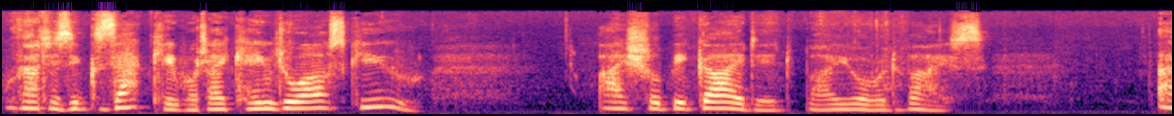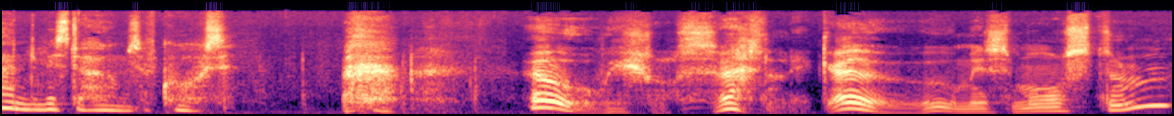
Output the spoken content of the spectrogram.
Well, that is exactly what I came to ask you. I shall be guided by your advice. And Mr. Holmes, of course. Oh, we shall certainly go, Miss Morstan.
